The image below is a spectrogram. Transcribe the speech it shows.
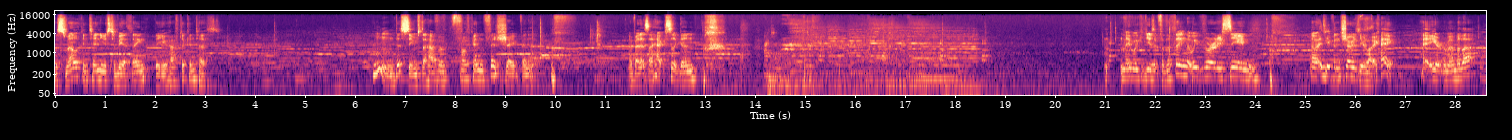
The smell continues to be a thing that you have to contest. Hmm, this seems to have a fucking fish shape in it. I bet it's a hexagon. Maybe we could use it for the thing that we've already seen. Oh, it even shows you, like, hey, hey, you remember that?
